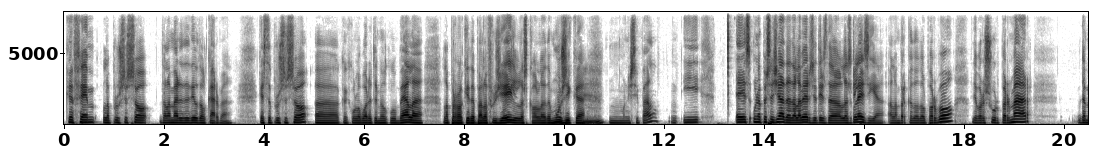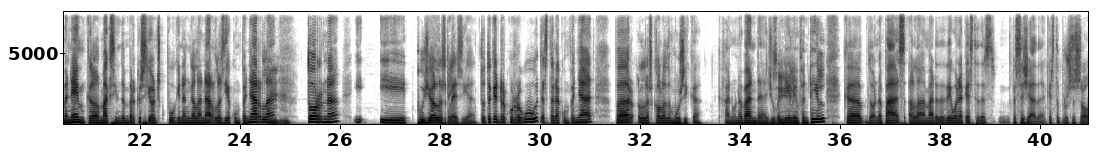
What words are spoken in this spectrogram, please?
que fem la processó de la Mare de Déu del Carme aquesta processó eh, que col·labora també el Club Vela, la parròquia de Palafrugell, l'Escola de Música mm -hmm. municipal i és una passejada de la Verge des de l'església a l'embarcador del Port Bo, llavors surt per mar, demanem que el màxim d'embarcacions puguin engalanar-les i acompanyar-la, mm -hmm. torna i, i puja a l'església. Tot aquest recorregut estarà acompanyat per l'Escola de Música, fan una banda juvenil sí. infantil que dona pas a la Mare de Déu en aquesta passejada, aquesta processó.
